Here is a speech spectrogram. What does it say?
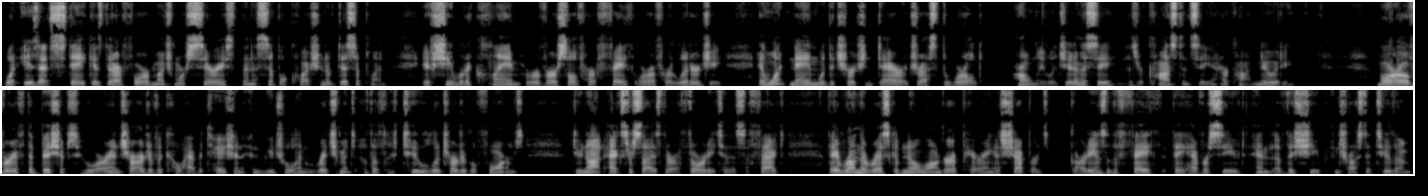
What is at stake is therefore much more serious than a simple question of discipline. If she were to claim a reversal of her faith or of her liturgy, in what name would the Church dare address the world? Her only legitimacy is her constancy and her continuity. Moreover, if the bishops who are in charge of the cohabitation and mutual enrichment of the two liturgical forms do not exercise their authority to this effect, they run the risk of no longer appearing as shepherds, guardians of the faith they have received and of the sheep entrusted to them,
